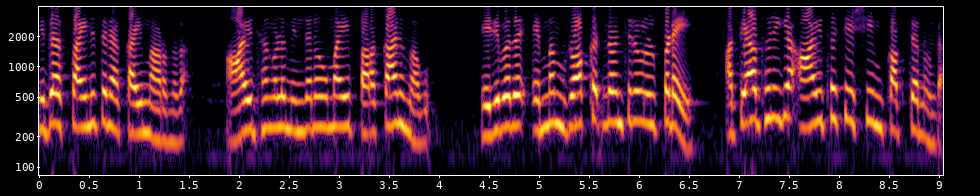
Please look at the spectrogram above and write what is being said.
ഇത് സൈന്യത്തിന് കൈമാറുന്നത്. ആയുധങ്ങളും ഇന്ധനവുമായി പറക്കാനുമാകും. എഴുപത് എം എം റോക്കറ്റ് ലോഞ്ചറുകൾ ഉൾപ്പെടെ അത്യാധുനിക ആയുധശേഷിയും കപ്റ്ററിനുണ്ട്.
